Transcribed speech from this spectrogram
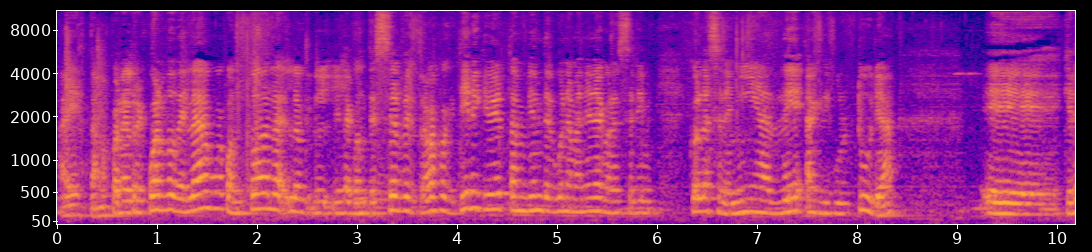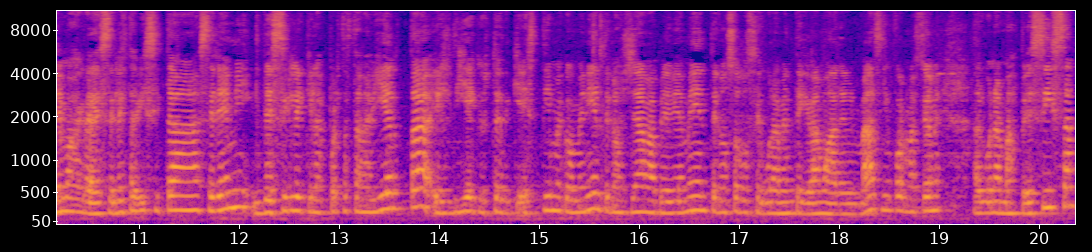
Ahí estamos, con el recuerdo del agua, con todo el acontecer del trabajo que tiene que ver también de alguna manera con, el, con la Seremía de Agricultura. Eh, queremos agradecerle esta visita a Seremi, decirle que las puertas están abiertas, el día que usted estime conveniente nos llama previamente, nosotros seguramente que vamos a tener más informaciones, algunas más precisas,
